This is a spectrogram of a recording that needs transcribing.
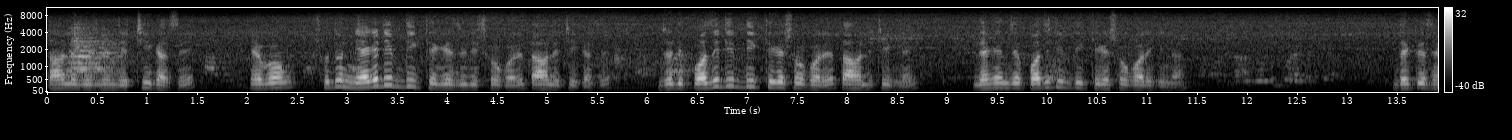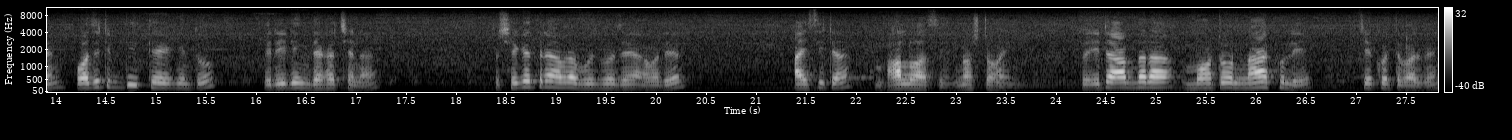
তাহলে বুঝবেন যে ঠিক আছে। এবং শুধু নেগেটিভ দিক থেকে যদি শো করে, তাহলে ঠিক আছে। যদি পজিটিভ দিক থেকে শো করে, তাহলে ঠিক নেই। দেখেন যে পজিটিভ দিক থেকে শো করে কি না দেখতেছেন? পজিটিভ দিক থেকে কিন্তু রিডিং দেখাচ্ছে না। তো সেক্ষেত্রে আমরা বুঝব যে আমাদের আইসিটা ভালো আছে, নষ্ট হয়নি। তো এটা আপনারা মোটর না খুলে চেক করতে পারবেন।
